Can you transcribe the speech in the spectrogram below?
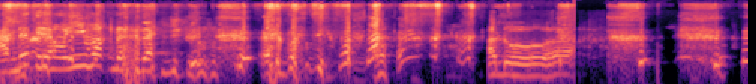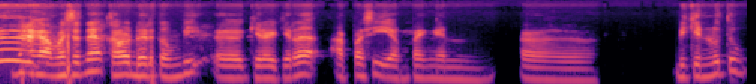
Anda tidak menyimak dari tadi. Eh, gue jiwa. aduh Nah, nggak maksudnya kalau dari Tombi eh, kira-kira apa sih yang pengen eh, bikin lu tuh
